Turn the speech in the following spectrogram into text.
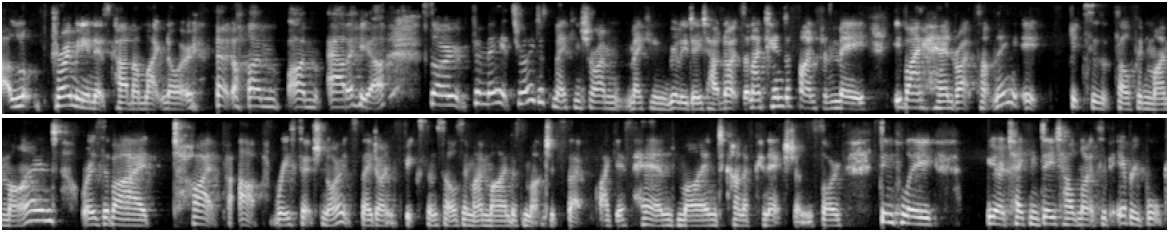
Uh, look, throw me an index card, and I'm like, no, I'm I'm out of here. So for me, it's really just making sure I'm making really detailed notes. And I tend to find for me, if I handwrite something, it fixes itself in my mind. Whereas if I type up research notes, they don't fix themselves in my mind as much. It's that, I guess, hand mind kind of connection. So simply you know, taking detailed notes of every book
